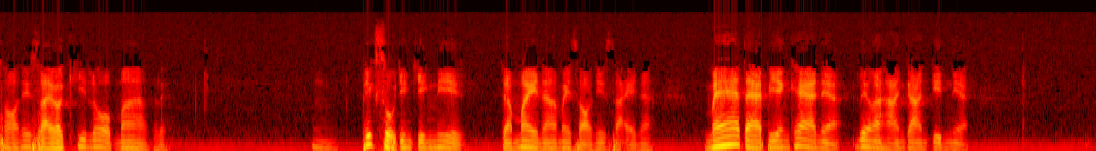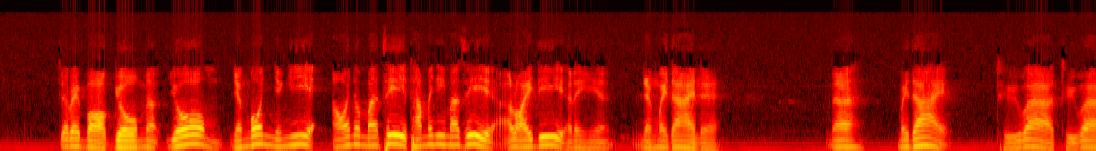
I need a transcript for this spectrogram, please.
สอนนิสัยว่าขี้โลภมากเลยภิกษุจริง ๆ นี่จะไม่นะ ไม่สอนนิสัยนะแม้แต่เพียงแค่เนี่ย เรื่องอาหารการกินเนี่ย จะไปบอกโยมนะโยม อย่างง้นอย่างนี้ เอาไอ้นั่นมาสิทำไอ้นี่มาสิอร่อยดีอะไรเงี้ยยังไม่ได้เลย นะ ไม่ได้ ถือว่าถือว่า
